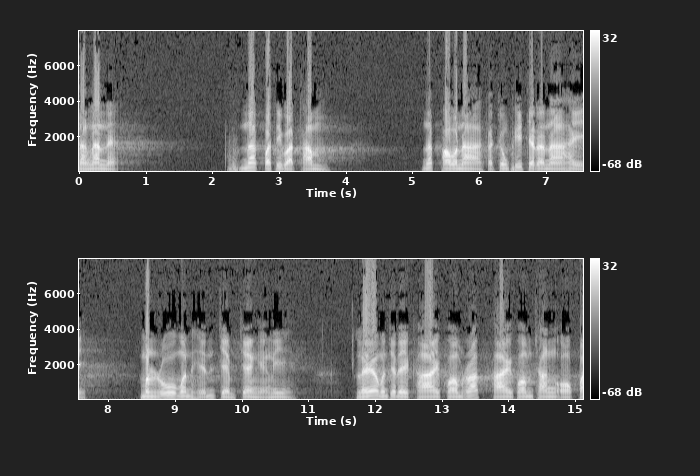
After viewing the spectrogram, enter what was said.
ดังนั้นแหละนักปฏิบัติธรรม นักภาวนาก็จงพิจารณาให้ มันรู้มันเห็นแจ่มแจ้งอย่างนี้ แล้วมันจะได้คลายความรักคลายความชังออกไป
